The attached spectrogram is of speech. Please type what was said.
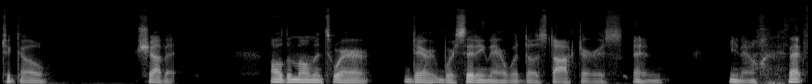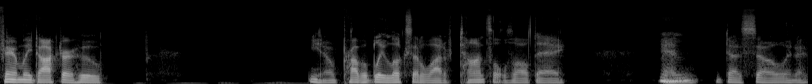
to go shove it. All the moments where they were sitting there with those doctors and you know, that family doctor who, you know, probably looks at a lot of tonsils all day mm-hmm. and does so in a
